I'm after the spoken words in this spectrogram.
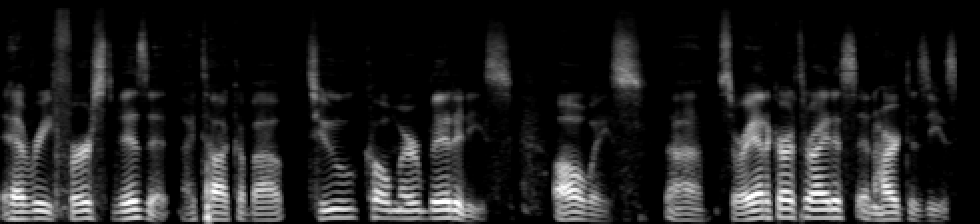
every first visit. I talk about two comorbidities always: uh, psoriatic arthritis and heart disease.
